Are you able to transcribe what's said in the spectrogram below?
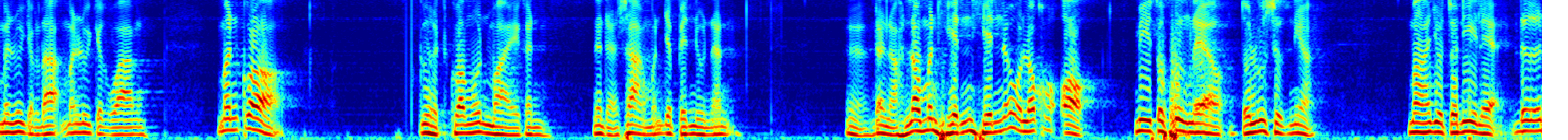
ไม่รู้จักละไม่รู้จักวาง มันก็เกิดความวุ่นวายกันนั่นแหละสร้างมันจะเป็นอยู่นั้นเออได้นะเรามันเห็นเห็นแล้วเราก็ออก มีตัวพึ่งแล้ว ตัวรู้สึกเนี่ย มาอยู่ตัวนี้แหละ เดิน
